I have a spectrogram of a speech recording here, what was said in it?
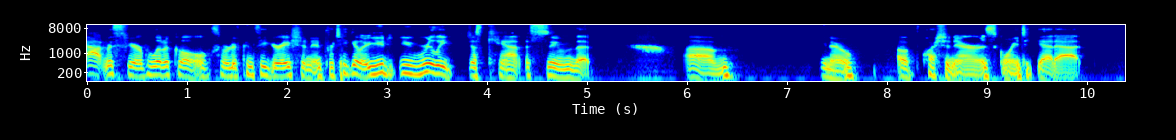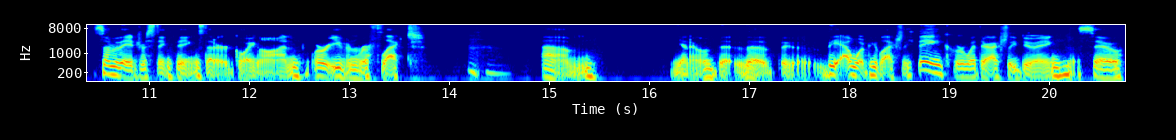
atmosphere, political sort of configuration in particular, you you really just can't assume that, um, you know, a questionnaire is going to get at some of the interesting things that are going on, or even reflect, mm-hmm. um, you know, the, the the the what people actually think or what they're actually doing. So,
